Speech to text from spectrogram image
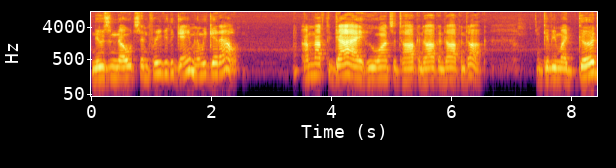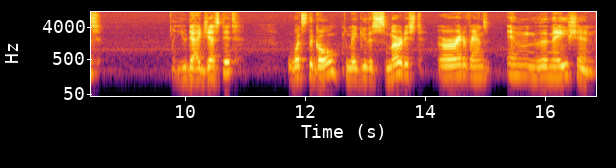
News and notes, and preview the game, and then we get out. I'm not the guy who wants to talk and talk and talk and talk. I'll give you my goods. You digest it. What's the goal? To make you the smartest Raider fans in the nation.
